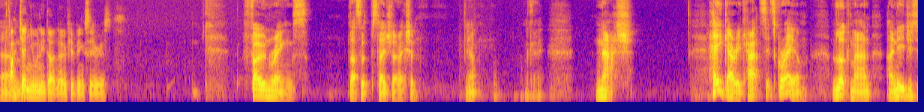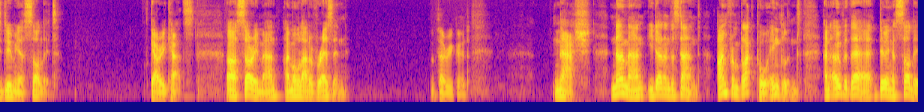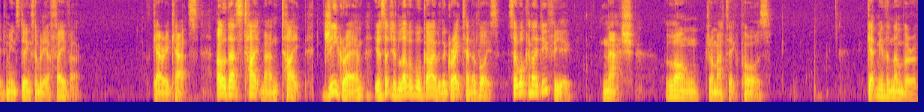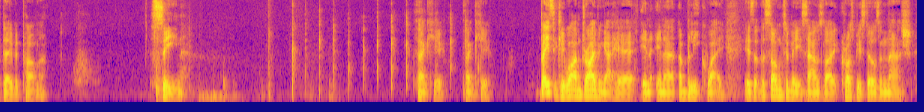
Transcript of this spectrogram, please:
I um, genuinely don't know if you're being serious. Phone rings. That's a stage direction. Yeah. Okay. Nash. Hey, Gary Katz, it's Graham. Look, man, I need you to do me a solid. Gary Katz. Oh, sorry, man, I'm all out of resin. Very good. Nash. No, man, you don't understand. I'm from Blackpool, England, and over there, doing a solid means doing somebody a favour. Gary Katz. Oh, that's tight, man, tight. G. Graham, you're such a lovable guy with a great tenor voice. So, what can I do for you? Nash. Long, dramatic pause. Get me the number of David Palmer. Scene. Thank you. Thank you. Basically, what I'm driving at here in, in a oblique way is that the song to me sounds like Crosby, Stills, and Nash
